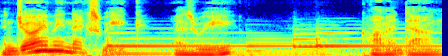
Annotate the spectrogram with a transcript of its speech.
And join me next week as we calm it down.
